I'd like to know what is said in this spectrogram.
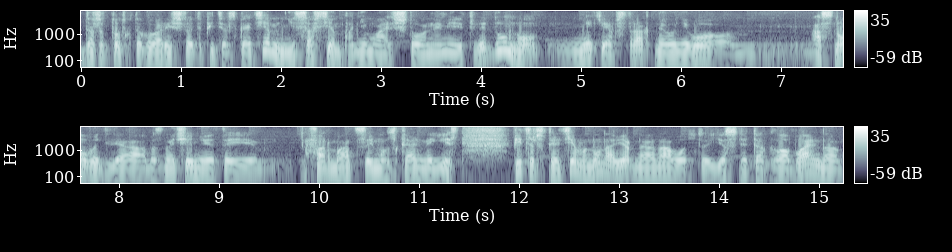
даже тот, кто говорит, что это питерская тема, не совсем понимает, что он имеет в виду, но некие абстрактные у него основы для обозначения этой формации музыкальной есть. Питерская тема, ну, наверное, она вот, если так глобально,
